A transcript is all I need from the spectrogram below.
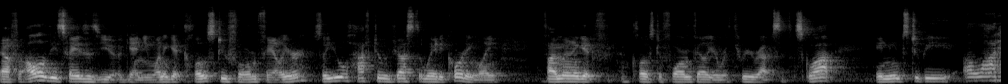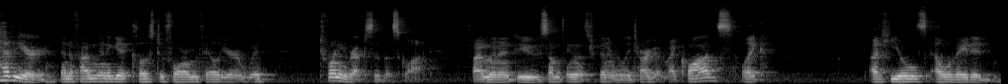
Now, for all of these phases, you again, you want to get close to form failure, so you will have to adjust the weight accordingly. If I'm going to get close to form failure with three reps of a squat, it needs to be a lot heavier than if I'm going to get close to form failure with 20 reps of a squat. If I'm going to do something that's going to really target my quads, like a heels elevated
